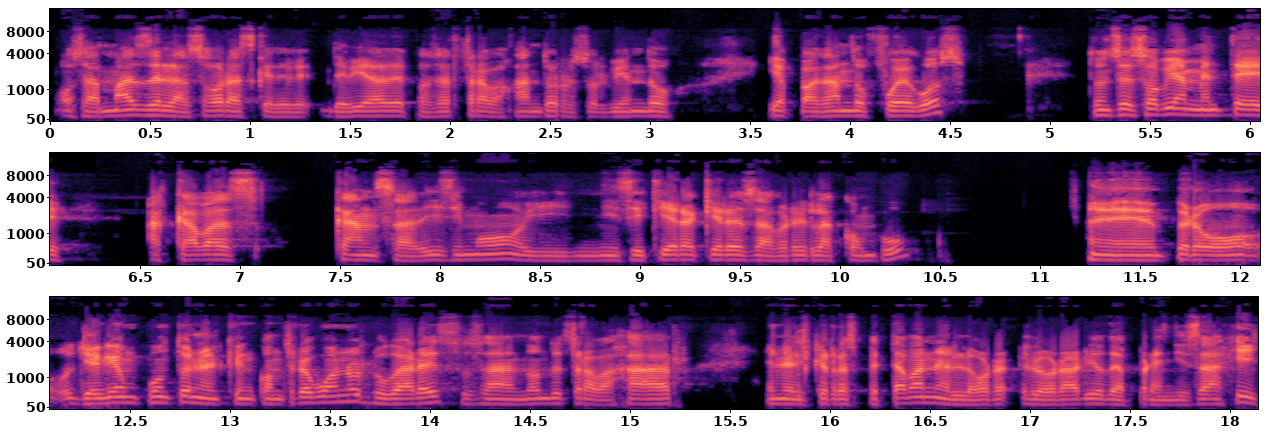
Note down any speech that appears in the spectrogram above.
o sea, más de las horas que de, debía de pasar trabajando, resolviendo y apagando fuegos. Entonces, obviamente, acabas cansadísimo y ni siquiera quieres abrir la compu. Eh, pero llegué a un punto en el que encontré buenos lugares, o sea, en donde trabajar, en el que respetaban el, hor el horario de aprendizaje y,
